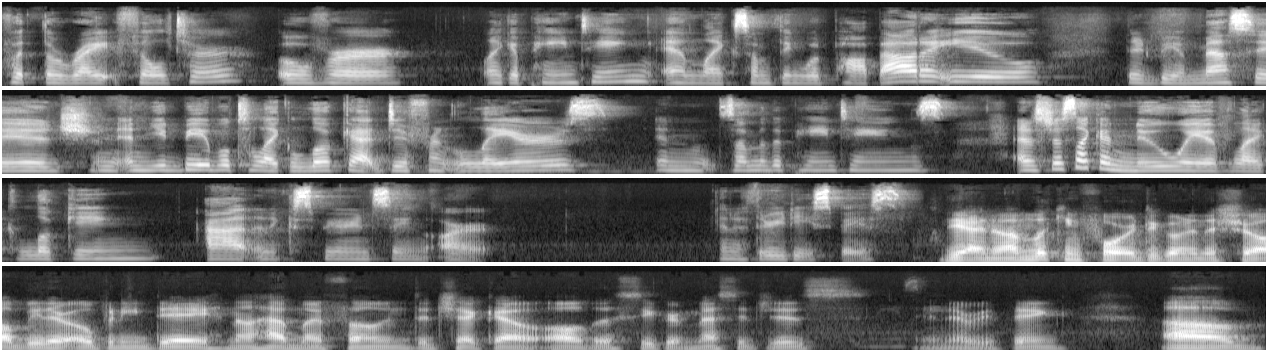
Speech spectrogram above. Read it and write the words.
put the right filter over like a painting and like something would pop out at you there'd be a message and, and, you'd be able to like look at different layers in some of the paintings and it's just like a new way of like looking at and experiencing art in a 3d space Yeah, no, I'm looking forward to going to the show. I'll be there opening day and I'll have my phone to check out all the secret messages and everything. Um,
